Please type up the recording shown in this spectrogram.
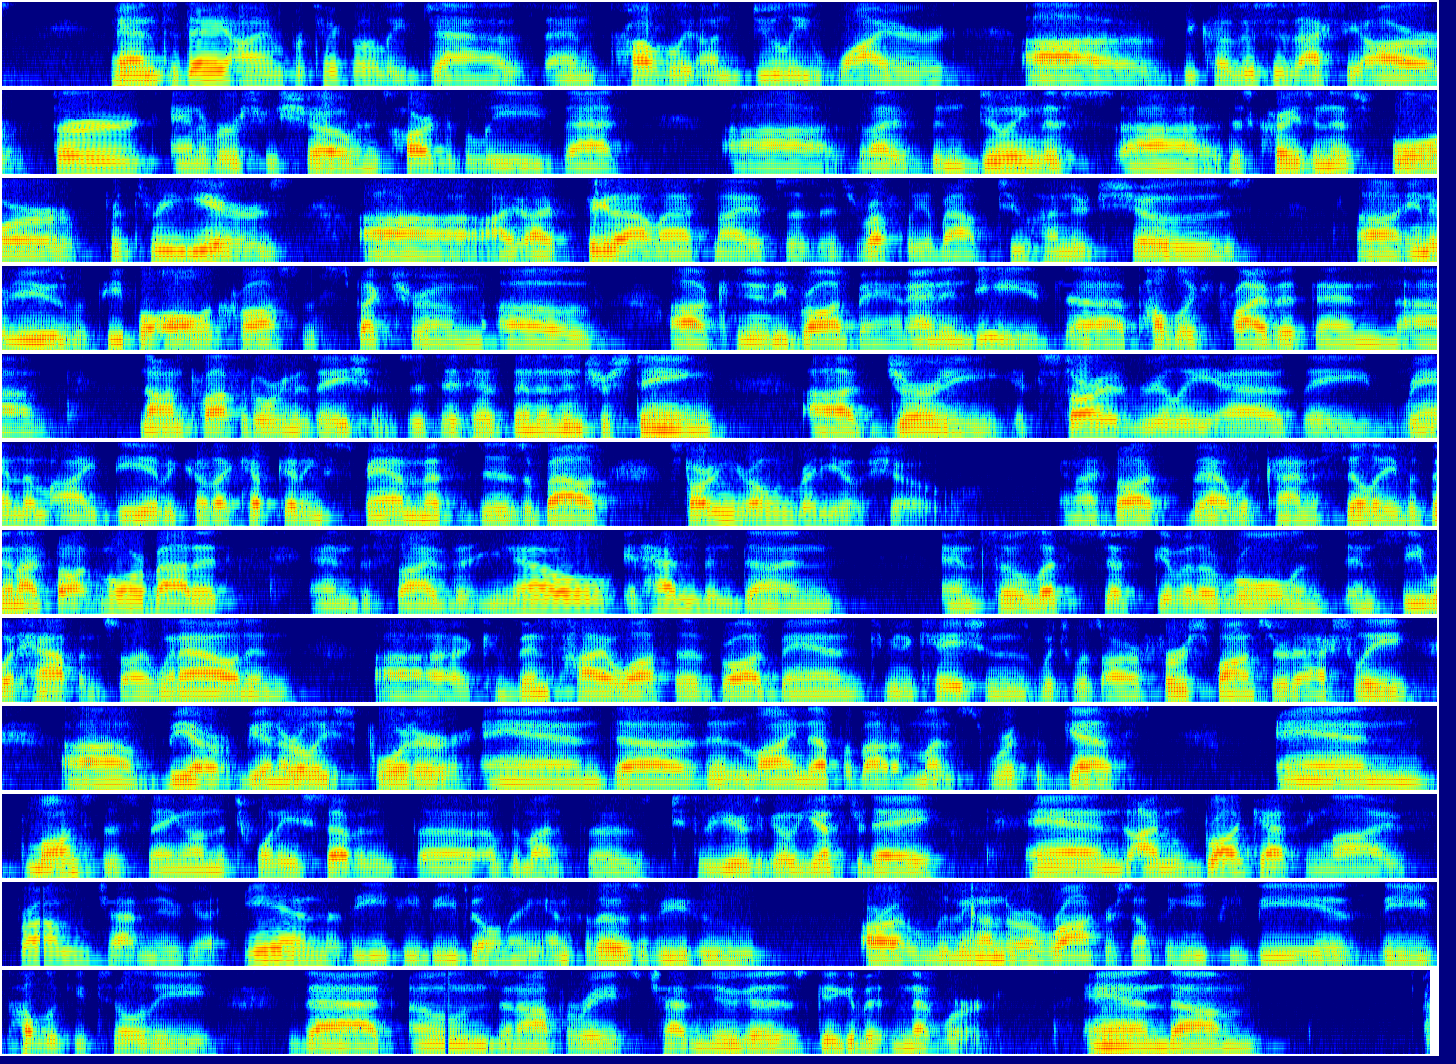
And today I'm particularly jazzed and probably unduly wired uh, because this is actually our third anniversary show, and it's hard to believe that uh, that I've been doing this uh, this craziness for for three years. Uh, I, I figured out last night it's it's roughly about 200 shows, uh, interviews with people all across the spectrum of community broadband, and indeed public, private, and nonprofit organizations. It, it has been an interesting uh, journey. It started really as a random idea because I kept getting spam messages about starting your own radio show. And I thought that was kind of silly. But then I thought more about it and decided that, you know, it hadn't been done. And so let's just give it a roll and, and see what happens. So I went out and uh, convinced Hiawatha Broadband Communications, which was our first sponsor, to actually uh, be, our, be an early supporter, and uh, then lined up about a month's worth of guests and launched this thing on the 27th uh, of the month, uh, three years ago yesterday. And I'm broadcasting live from Chattanooga in the EPB building. And for those of you who are living under a rock or something, EPB is the public utility that owns and operates Chattanooga's gigabit network. And um,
